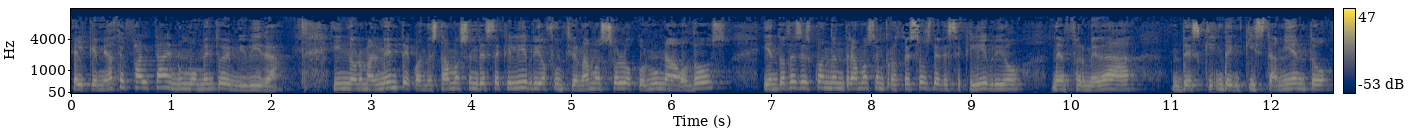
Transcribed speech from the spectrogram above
el que me hace falta en un momento de mi vida. Y normalmente cuando estamos en desequilibrio funcionamos solo con una o dos y entonces es cuando entramos en procesos de desequilibrio, de enfermedad, de enquistamiento.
